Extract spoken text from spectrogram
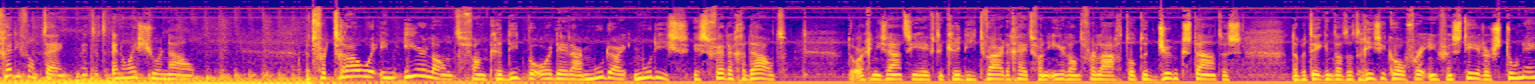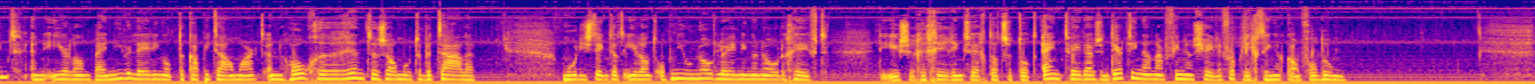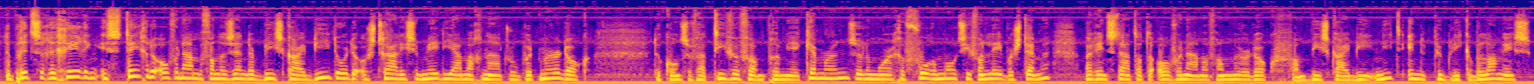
Freddy van Tijn met het NOS-journaal. Het vertrouwen in Ierland van kredietbeoordelaar Moody's is verder gedaald. De organisatie heeft de kredietwaardigheid van Ierland verlaagd tot de junk-status. Dat betekent dat het risico voor investeerders toeneemt en Ierland bij nieuwe leningen op de kapitaalmarkt een hogere rente zal moeten betalen. Moody's denkt dat Ierland opnieuw noodleningen nodig heeft. De Ierse regering zegt dat ze tot eind 2013 aan haar financiële verplichtingen kan voldoen. De Britse regering is tegen de overname van de zender B-Sky door de Australische mediamagnaat Rupert Murdoch. De conservatieven van premier Cameron zullen morgen voor een motie van Labour stemmen, waarin staat dat de overname van Murdoch van B-Sky niet in het publieke belang is.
